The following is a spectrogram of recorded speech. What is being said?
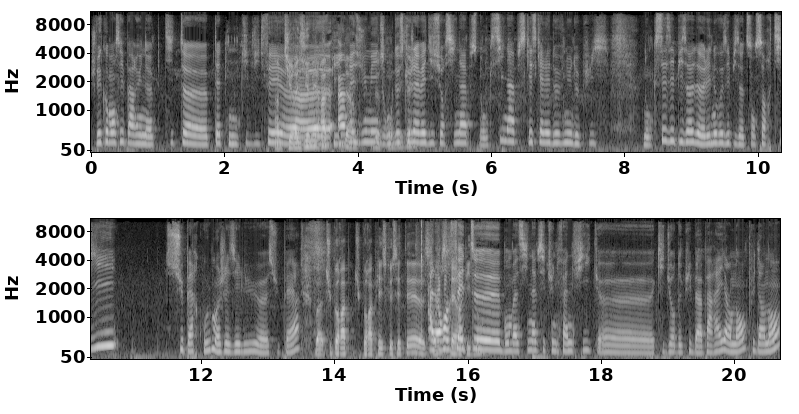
Je vais commencer par une petite, euh, peut-être une petite vite fait, Un petit résumé rapide, un résumé de ce donc, qu'on de ce que j'avais dit sur Synapse. Donc Synapse, qu'est-ce qu'elle est devenue depuis? Donc ces épisodes, euh, les nouveaux épisodes sont sortis. Super cool, moi je les ai lus, euh, super. Bah, tu peux tu peux rappeler ce que c'était euh, Alors en fait, euh, bon bah Synapse c'est une fanfic euh, qui dure depuis bah, pareil un an, plus d'un an.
